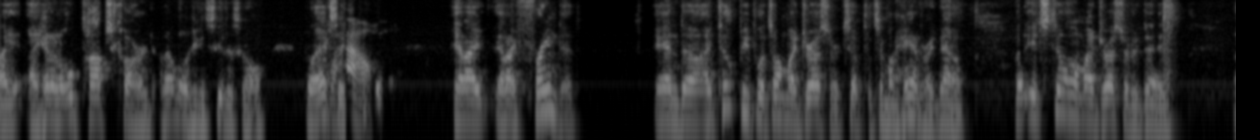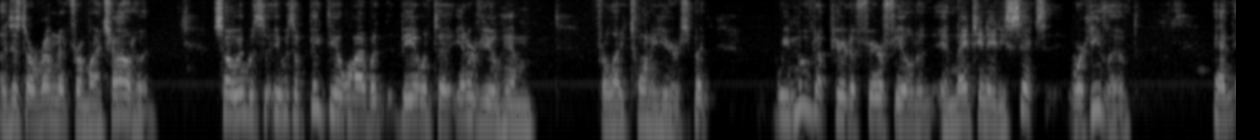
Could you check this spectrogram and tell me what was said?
I, I had an old Topps card. I don't know if you can see this at all, but I actually, wow. and I and I framed it. And uh, I tell people it's on my dresser, except it's in my hand right now. But it's still on my dresser today, uh, just a remnant from my childhood. So it was it was a big deal when I would be able to interview him for like 20 years. But we moved up here to Fairfield in, in 1986, where he lived, and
